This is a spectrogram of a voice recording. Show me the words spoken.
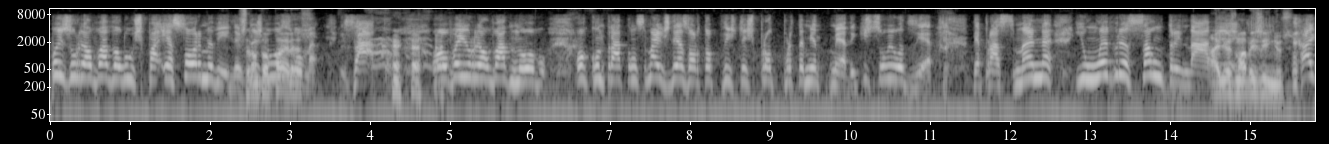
Pois o relevado da luz, pá, é só armadilhas. Das duas uma. Exato. ou vem o relevado novo, ou contratam-se mais 10 ortopedistas para o departamento médico. Isto sou eu a dizer. Até para a semana e um abração treinado. Ai, hoje não há beijinhos. Ai,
